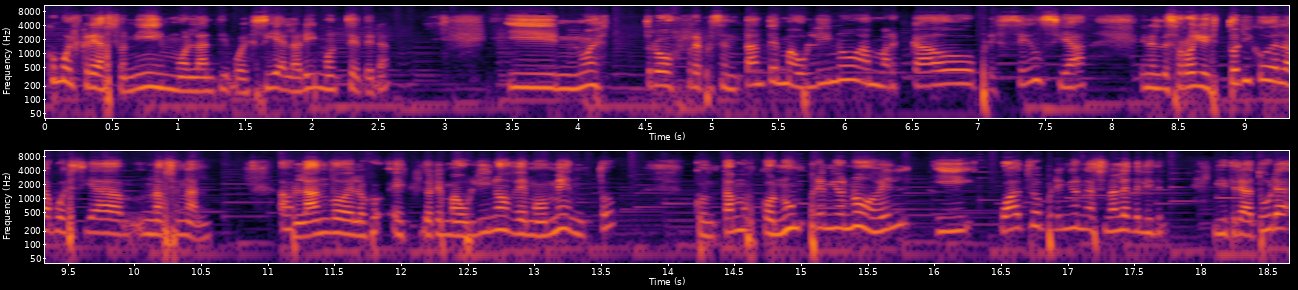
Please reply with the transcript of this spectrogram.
como el creacionismo, la antipoesía, el arismo, etc. Y nuestros representantes maulinos han marcado presencia en el desarrollo histórico de la poesía nacional. Hablando de los escritores maulinos, de momento contamos con un premio Nobel y cuatro premios nacionales de literatura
